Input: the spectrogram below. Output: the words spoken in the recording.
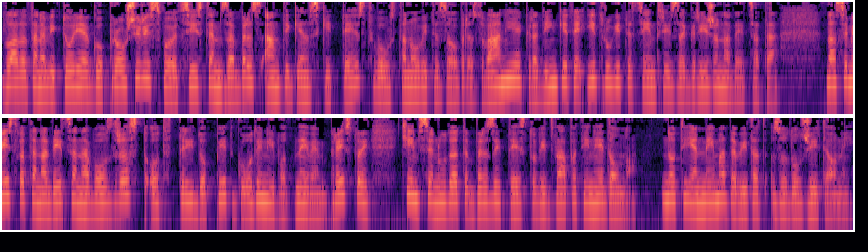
Владата на Викторија го прошири својот систем за брз антигенски тест во установите за образование, градинките и другите центри за грижа на децата. На семејствата на деца на возраст од 3 до 5 години во дневен престој ќе им се нудат брзи тестови два пати неделно, но тие нема да бидат задолжителни.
